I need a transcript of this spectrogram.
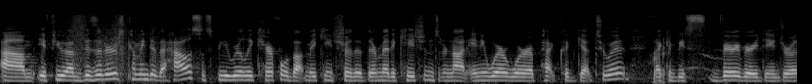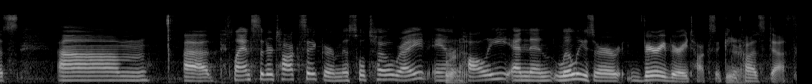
Um, if you have visitors coming to the house, let's be really careful about making sure that their medications are not anywhere where a pet could get to it. Right. That can be very, very dangerous. Um, uh, plants that are toxic are mistletoe, right, and Right. holly, and then lilies are very, very toxic, can Yeah. cause death.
